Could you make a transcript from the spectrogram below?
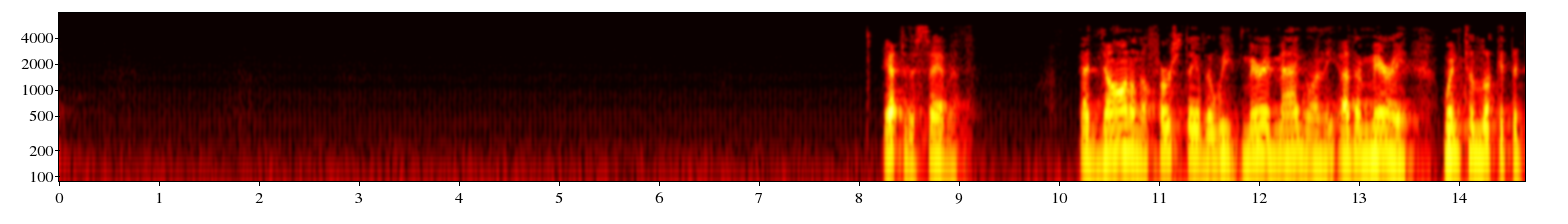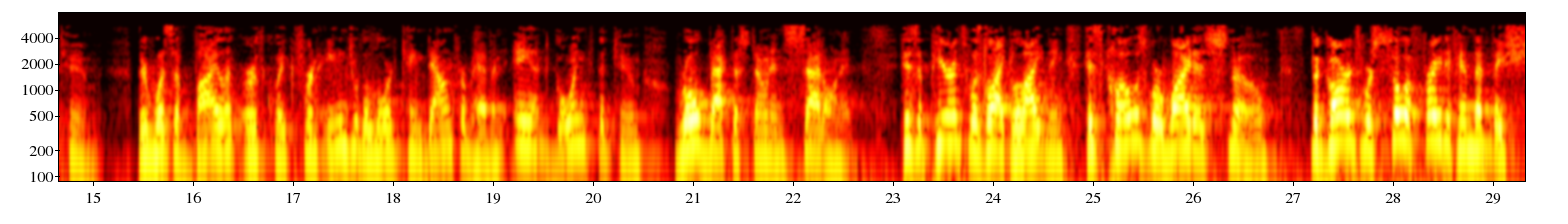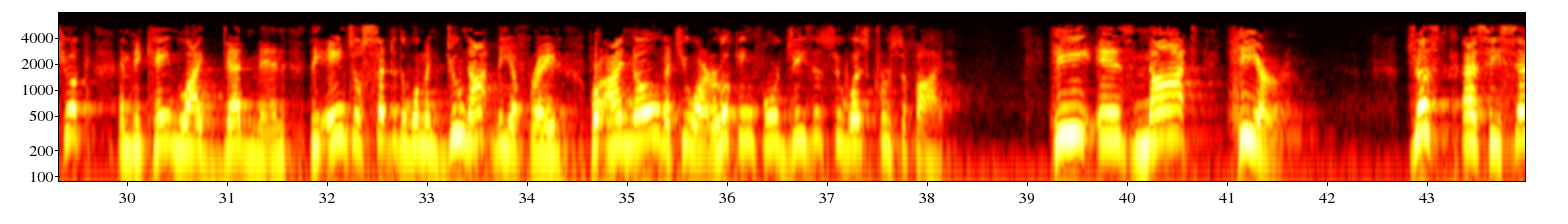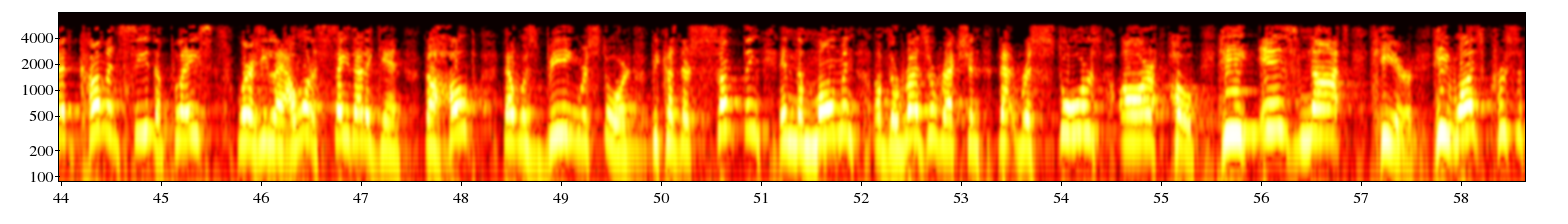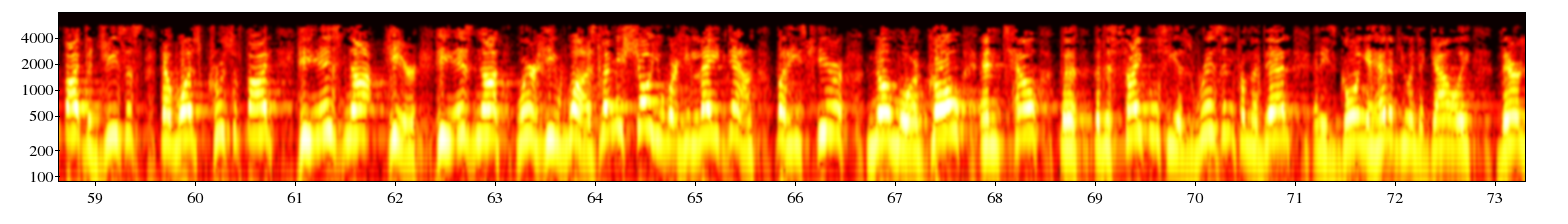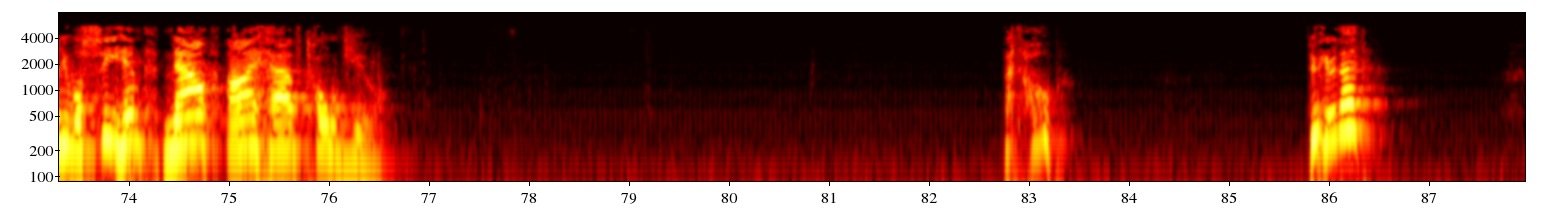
After the Sabbath. At dawn on the first day of the week, Mary Magdalene and the other Mary went to look at the tomb. There was a violent earthquake, for an angel of the Lord came down from heaven and, going to the tomb, rolled back the stone and sat on it. His appearance was like lightning. His clothes were white as snow. The guards were so afraid of him that they shook and became like dead men. The angel said to the woman, Do not be afraid, for I know that you are looking for Jesus who was crucified. He is not here. Just as he said, come and see the place where he lay. I want to say that again. The hope that was being restored because there's something in the moment of the resurrection that restores our hope. He is not here. He was crucified, the Jesus that was crucified. He is not here. He is not where he was. Let me show you where he laid down, but he's here no more. Go and tell the, the disciples he has risen from the dead and he's going ahead of you into There you will see him. Now I have told you. That's hope. Do you hear that?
